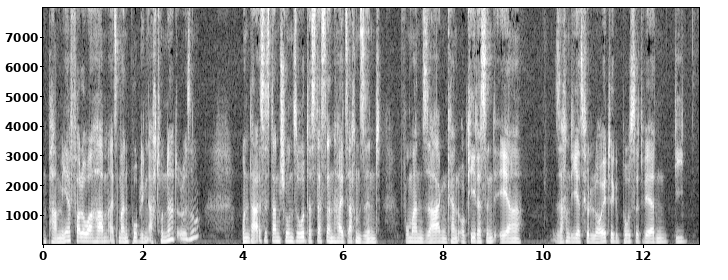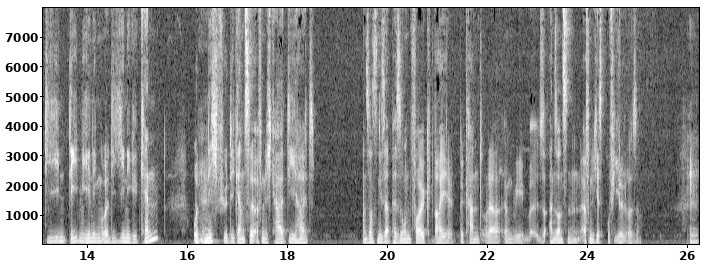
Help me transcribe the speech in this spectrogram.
ein paar mehr Follower haben als meine popligen 800 oder so. Und da ist es dann schon so, dass das dann halt Sachen sind, wo man sagen kann, okay, das sind eher Sachen, die jetzt für Leute gepostet werden, die, die denjenigen oder diejenige kennen und mhm. nicht für die ganze Öffentlichkeit, die halt ansonsten dieser Person folgt, weil bekannt oder irgendwie so, ansonsten öffentliches Profil oder so. Mhm.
